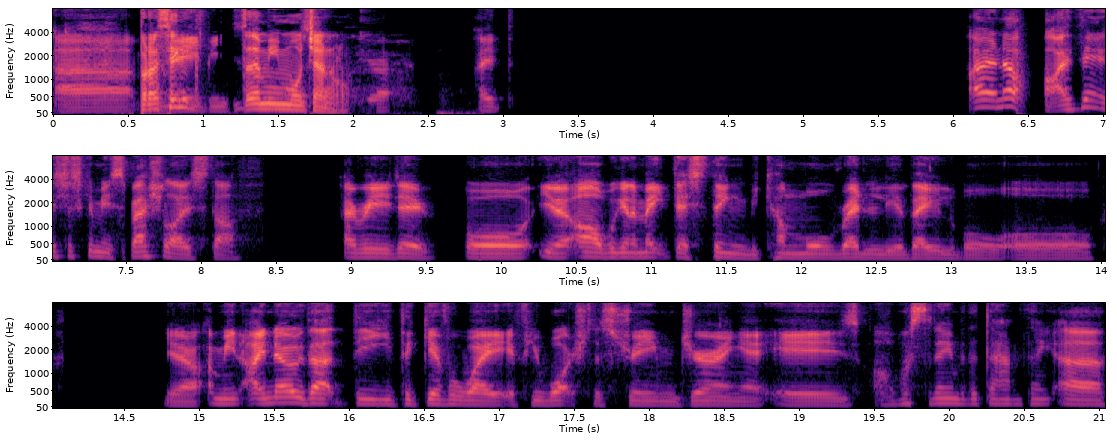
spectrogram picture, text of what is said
Uh, But I think I mean more general. yeah. I I don't know. I think it's just gonna be specialized stuff. I really do. Or you know, oh, we're gonna make this thing become more readily available. Or you know, I mean, I know that the the giveaway, if you watch the stream during it, is oh, what's the name of the damn thing? Uh,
